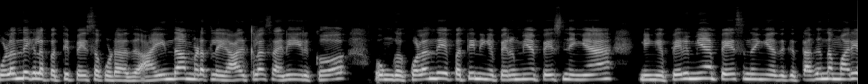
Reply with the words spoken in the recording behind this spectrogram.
குழந்தைகளை பற்றி பேசக்கூடாது. ஐந்தாம் இடத்துல யாருக்கெல்லாம் சனி இருக்கோ உங்கள் குழந்தைய பற்றி நீங்கள் பெருமையாக பேசுனீங்க. நீங்கள் பெருமையாக பேசுனீங்க. அதுக்கு தகுந்த மாதிரி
